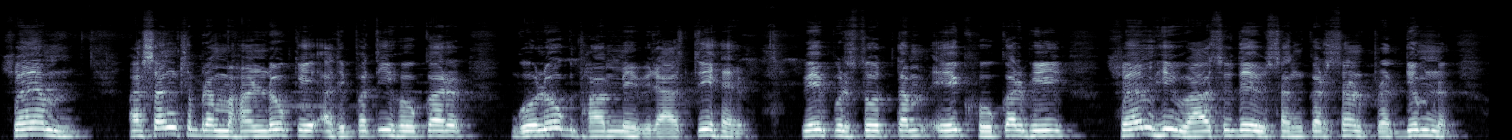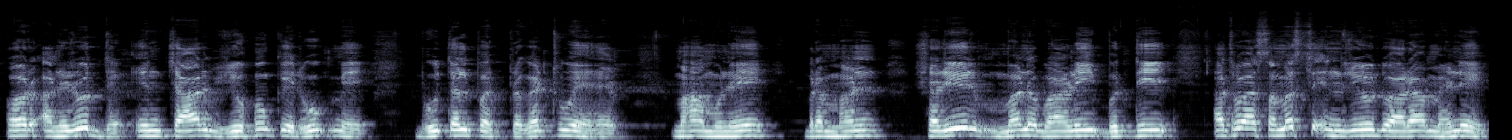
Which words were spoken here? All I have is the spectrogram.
स्वयं असंख्य ब्रह्मांडों के अधिपति होकर गोलोक धाम में विराजते हैं। वे पुरुषोत्तम एक होकर भी स्वयं ही वासुदेव, संकर्षण, प्रद्युम्न और अनिरुद्ध इन चार व्यूहों के रूप में भूतल पर प्रकट हुए हैं। महामुने, ब्रह्मण, शरीर, मन, वाणी, बुद्धि अथवा समस्त इंद्रियों द्वारा मैंने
